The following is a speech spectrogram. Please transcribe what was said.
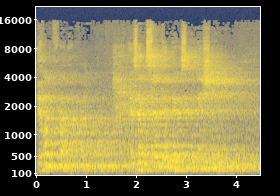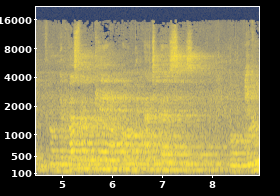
The Holy Father has accepted the resignation from the pastoral care of the Archdiocese of Gulu,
